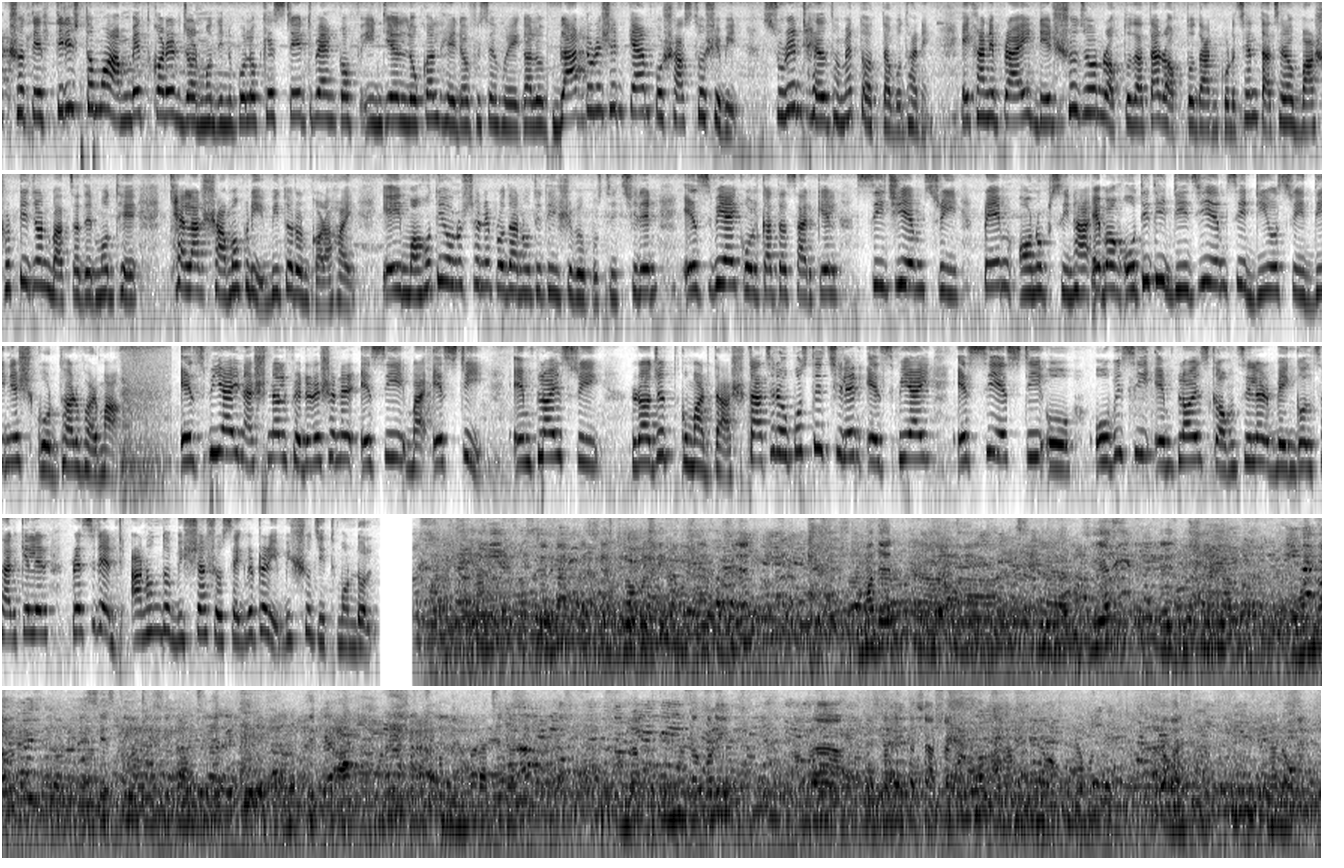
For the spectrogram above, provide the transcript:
একশো তেত্রিশতম আম্বেদকরের জন্মদিন উপলক্ষে স্টেট ব্যাংক অফ ইন্ডিয়ার লোকাল হেড অফিসে হয়ে গেল ব্লাড ডোনেশন ক্যাম্প ও স্বাস্থ্য শিবির স্টুডেন্ট হেলথ হোমের তত্ত্বাবধানে। এখানে প্রায় দেড়শো জন রক্তদাতা রক্তদান করেছেন, তাছাড়াও বাষট্টি জন বাচ্চাদের মধ্যে খেলার সামগ্রী বিতরণ করা হয়। এই মহতি অনুষ্ঠানে প্রধান অতিথি হিসেবে উপস্থিত ছিলেন SBI Kolkata circle CGM Shri Prem Anup Sinha এবং অতিথি ডিজিএমসি deo Shri Dinesh Gordhar Verma. SBI national ফেডারেশনের এসি বা এসটি এমপ্লয়ি শ্রী রজত কুমার দাস। তাছাড়া উপস্থিত ছিলেন এসবিআই, এসসি, এসটি ও ওবিসি এমপ্লয়িজ কাউন্সিলর বেঙ্গল সার্কেলের প্রেসিডেন্ট আনন্দ বিশ্বাস ও সেক্রেটারি বিশ্বজিৎ মণ্ডল। আমাদের এই বিশ্বজিৎ কাউন্সিলের তরফ থেকে আর আমাদের সমস্ত মেম্বার আছে যারা, আমরা প্রতিনিয়ত করি। আমরা আপনাদের কাছে আশা করব, আগামী দিনে আপনি আমাদের আবার ধন্যবাদ।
